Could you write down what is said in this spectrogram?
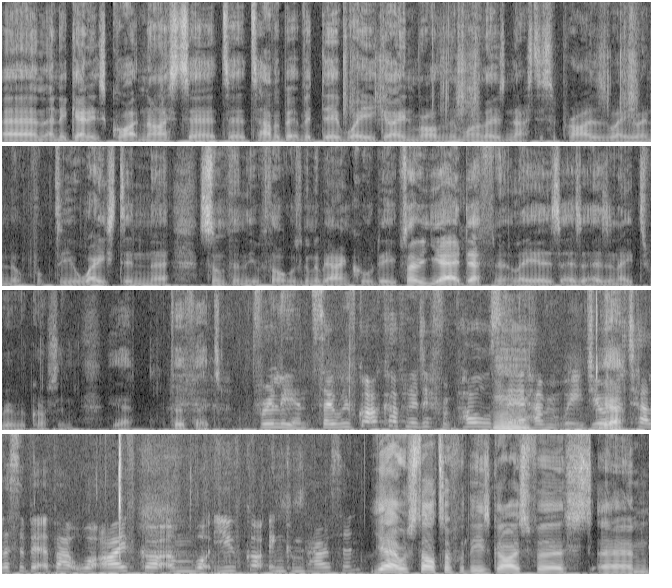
um, and again it's quite nice to, to, to, have a bit of a dip where you're going rather than one of those nasty surprises where you end up up to your waist in uh, something that you thought was going to be ankle deep. So yeah definitely as, as, as an 80 river crossing yeah perfect Brilliant. So we've got a couple of different poles mm. here, haven't we? Do you yeah. want to tell us a bit about what I've got and what you've got in comparison? Yeah, we'll start off with these guys first. Um,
